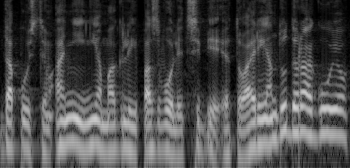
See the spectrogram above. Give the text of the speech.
допустим, они не могли позволить себе эту аренду дорогую.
